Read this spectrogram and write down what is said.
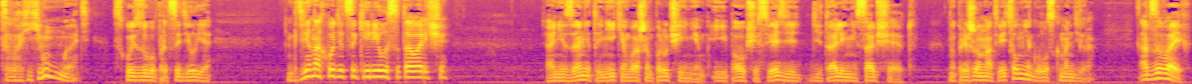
Твою мать! Сквозь зубы процедил я. Где находятся Кирилл и сотоварищи? Они заняты неким вашим поручением и по общей связи детали не сообщают. Напряженно ответил мне голос командира. Отзывай их.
